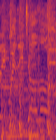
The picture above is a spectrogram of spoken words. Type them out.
with each other.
